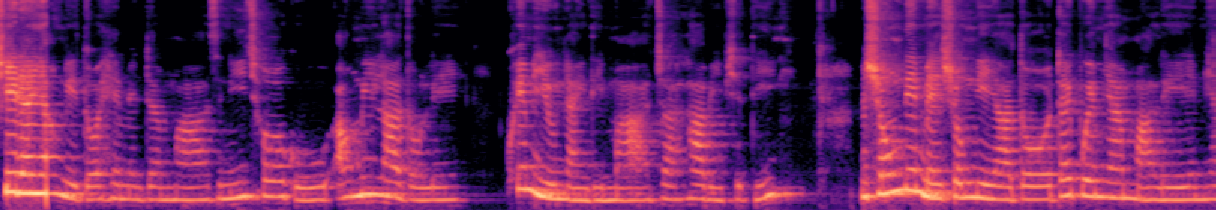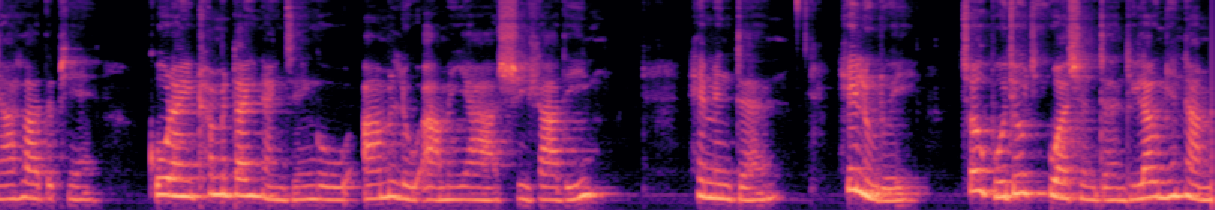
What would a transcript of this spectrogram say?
ရှေ့တန်းရောက်နေသောဟက်မင်တန်မှာဇနီးချောကို အောင်းမိလာတော်လဲခွင့်မယူနိုင်သည်မှာကြာလှပြီဖြစ်သည် မရှုံးသင့်မဲရှုံးနေရသောတိုက်ပွဲများမှာလည်းများလှသဖြင့်ကိုယ်တိုင်ထွက်မတိုက်နိုင်ခြင်းကိုအားမလိုအားမရရှိလှသည်ဟက်မင်တန်ဟေ့လူတွေကျုပ်ဗိုလ်ချုပ်ကြီးဝါရှင်တန်ဒီလောက်မျက်နှာမ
